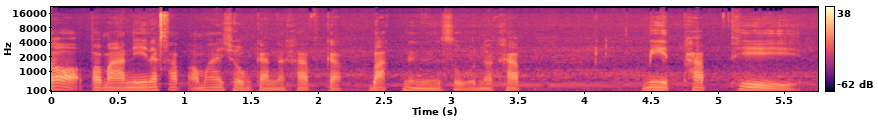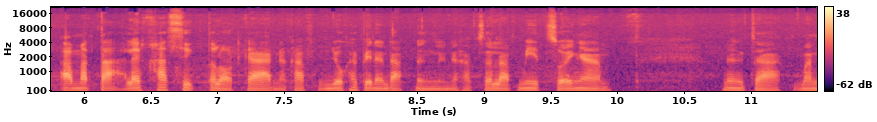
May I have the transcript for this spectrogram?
ก็ประมาณนี้นะครับ เอามาให้ชมกันนะครับ กับบัค110 นะครับ มีดพับที่อมตะและคลาสสิกตลอดกาลนะครับ ผมยกให้เป็นอันดับหนึ่งเลยนะครับสำหรับมีดสวยงาม เนื่องจากมัน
